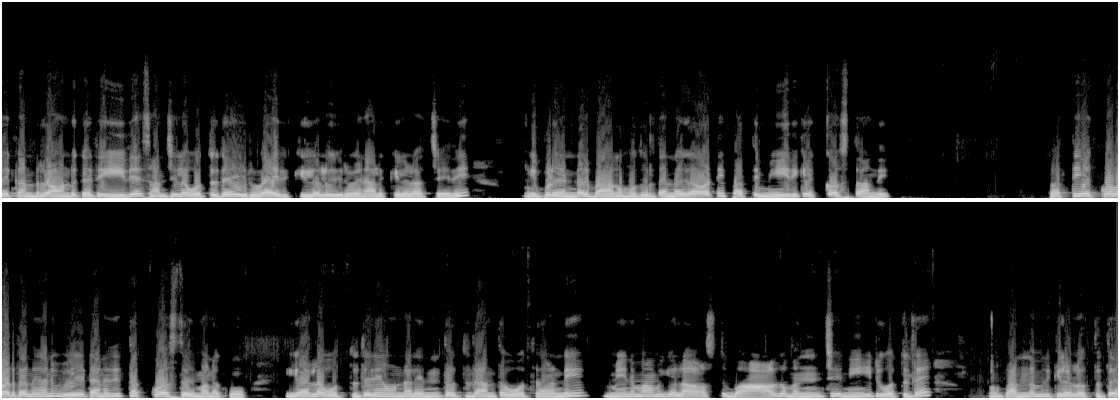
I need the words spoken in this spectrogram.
సెకండ్ రౌండ్కి అయితే ఇదే సంచిలో ఒత్తితే ఇరవై ఐదు కిలోలు ఇరవై నాలుగు కిలోలు వచ్చేది. ఇప్పుడు ఎండలు బాగా ముదురుతున్నాయి కాబట్టి పత్తి మీదికి ఎక్కువ వస్తుంది. పత్తి ఎక్కువ పడుతుంది కానీ వెయిట్ అనేది తక్కువ వస్తుంది మనకు. ఇక అట్లా ఒత్తుతూనే ఉండాలి. ఎంత ఒత్తుతే అంత పోతుందండి. మినిమం ఇక లాస్ట్ బాగా మంచి నీట్గా ఒత్తితే పంతొమ్మిది కిలోలు ఒత్తుతే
